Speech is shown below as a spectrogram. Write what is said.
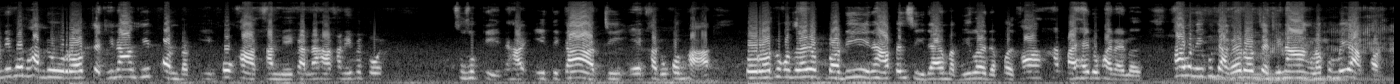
ันนี้พวกพามาดูรถเจ็ดที่นั่งที่ผ่อนแบบอีโคคาร์คันนี้กันนะคะ คันนี้เป็นตัวซูซูกินะคะอีติก้า GX ค่ะทุกคนค่ะ ตัวรถทุกคนจะได้บอดี้นะคะ เป็นสีแดงแบบนี้เลย เดี๋ยวเปิดเข้าไปให้ดูภายในเลย ถ้าวันนี้คุณอยากได้รถเจ็ดที่นั่ง แล้วคุณไม่อยากผ่อนแพ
